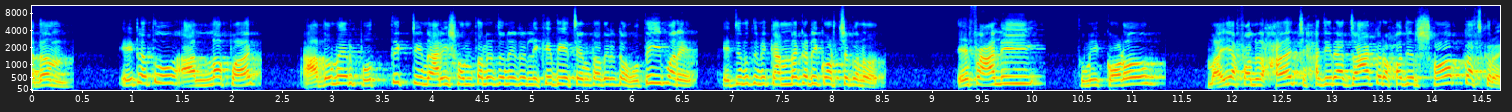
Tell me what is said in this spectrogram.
আদম। এটা তো আল্লাহ পাক আদমের প্রত্যেকটি নারী সন্তানের জন্য এটা লিখে দিয়েছেন, তাদের এটা হতেই পারে। এর জন্য তুমি কান্নাকাটি করছ কেন? এফ আলী তুমি করো। মাইয়া ফালুল হাজ, হাজিরা যা করে হজের সব কাজ করে।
